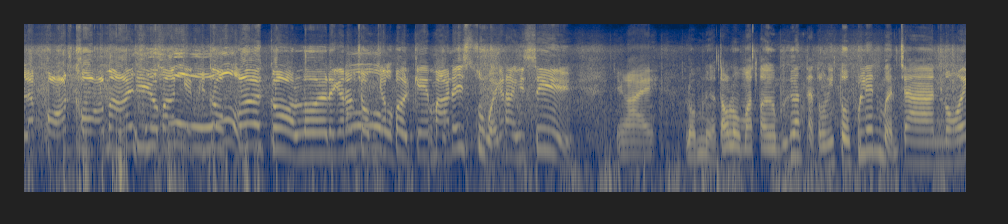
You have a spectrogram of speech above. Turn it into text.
แล้วพอดคอมาให้เดียวมาเก็บพิโตเปอร์ก่อนเลยเลยครับท่านผู้ชมครับเปิดเกมมาได้สวยกันทางอีซี่ยังไง ลมเหนือต้องลงมาเติมเพื่อนแต่ตรงนี้ตัวผู้เล่นเหมือนจะน้อย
